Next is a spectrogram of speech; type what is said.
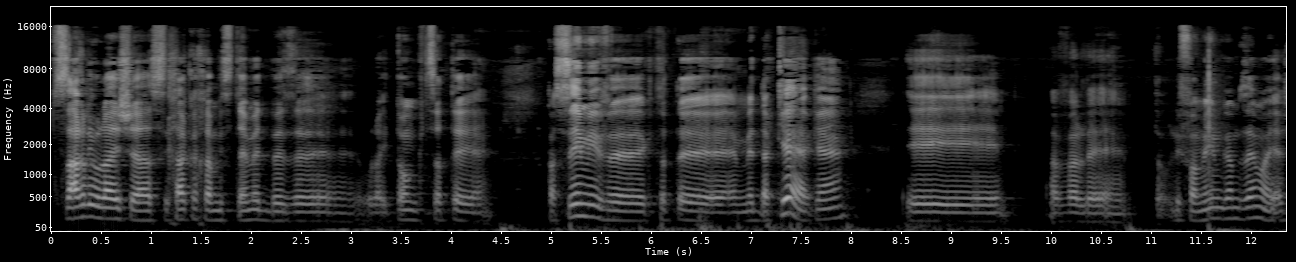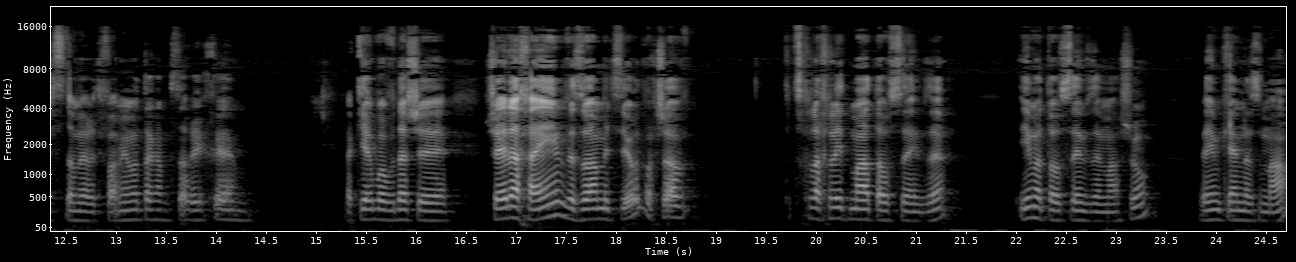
וצר לי אולי שהשיחה ככה מסתיימת באיזה אולי טון קצת אה, פסימי וקצת אה, מדכא, כן? אה, אבל טוב, לפעמים גם זה מה יש, זאת אומרת, לפעמים אתה גם צריך להכיר בעובדה ש... שאלה החיים וזו המציאות ועכשיו אתה צריך להחליט מה אתה עושה עם זה, אם אתה עושה עם זה משהו ואם כן אז מה?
